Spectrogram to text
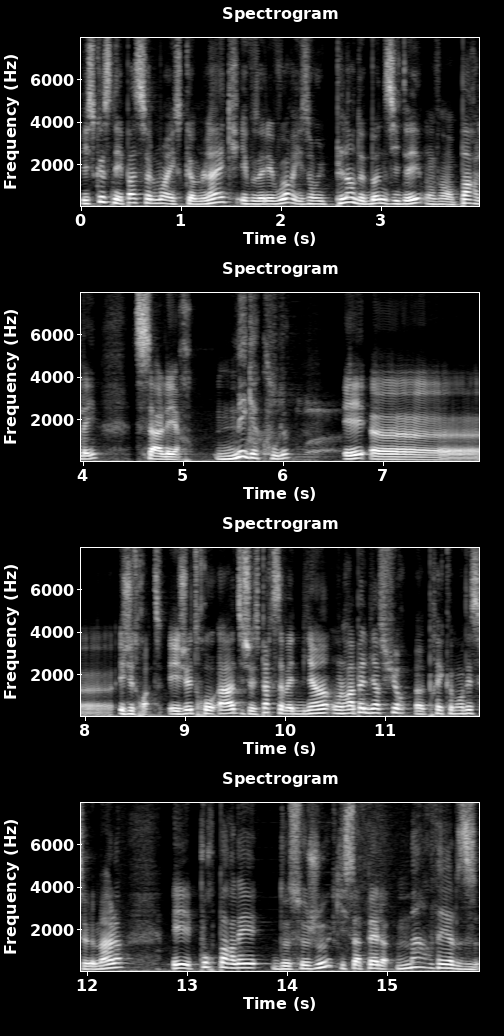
puisque ce n'est pas seulement un XCOM-like, et vous allez voir, ils ont eu plein de bonnes idées, on va en parler, ça a l'air méga cool, et, et j'ai trop hâte. Et j'ai trop hâte, j'espère que ça va être bien. On le rappelle bien sûr, précommandé c'est le mal. Et pour parler de ce jeu qui s'appelle Marvel's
